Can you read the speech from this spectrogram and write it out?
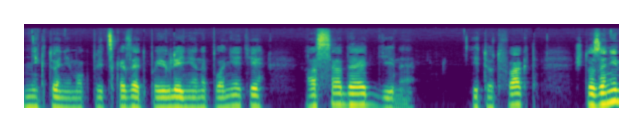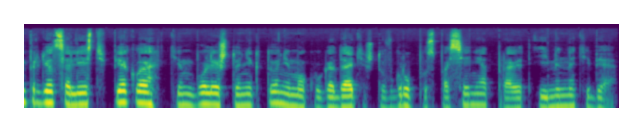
Никто не мог предсказать появление на планете осада Аддина. И тот факт, что за ним придется лезть в пекло, тем более, что никто не мог угадать, что в группу спасения отправят именно тебя.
